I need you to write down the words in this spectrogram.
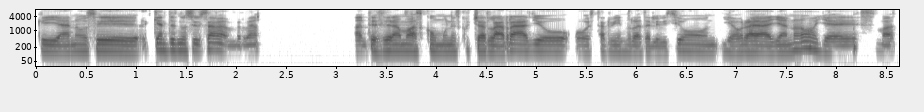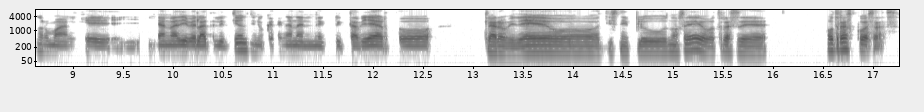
que ya no sé, que antes no se usaban, ¿verdad? Antes era más común escuchar la radio o estar viendo la televisión y ahora ya no, ya es más normal que ya nadie ve la televisión, sino que tengan el Netflix abierto, Claro Video, Disney Plus, no sé, otras, de otras cosas.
